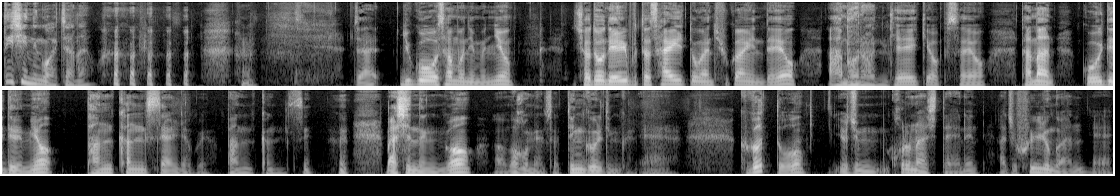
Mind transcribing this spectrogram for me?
뜻이 있는 것 같지 않아요? 자, 6535님은요. 저도 내일부터 4일 동안 휴가인데요. 아무런 계획이 없어요. 다만 골디 들으며 방캉스 하려고요. 방캉스. 맛있는 거 어, 먹으면서 뒹굴뒹굴. 예. 그것도 요즘 코로나 시대에는 아주 훌륭한 예,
